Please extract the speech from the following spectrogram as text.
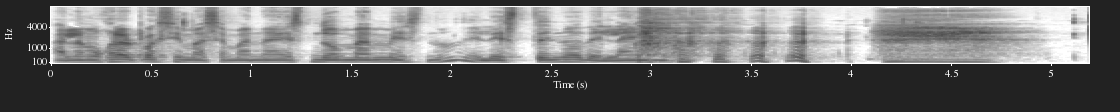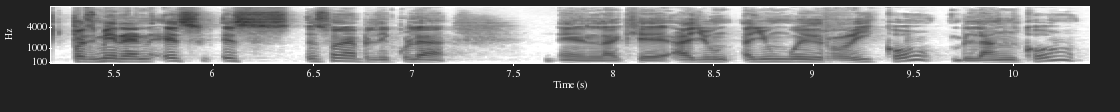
a lo mejor la próxima semana es no mames, ¿no? El estreno del año. Pues miren, es, es, es una película en la que hay un, hay un güey rico, blanco,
